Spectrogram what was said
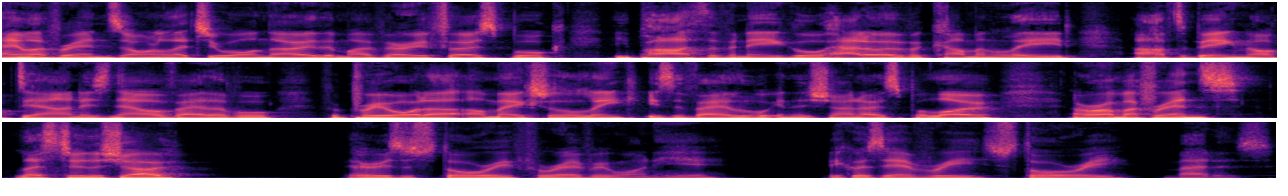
Hey, my friends, I want to let you all know that my very first book, The Path of an Eagle How to Overcome and Lead After Being Knocked Down, is now available for pre order. I'll make sure the link is available in the show notes below. All right, my friends, let's do the show. There is a story for everyone here because every story matters.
